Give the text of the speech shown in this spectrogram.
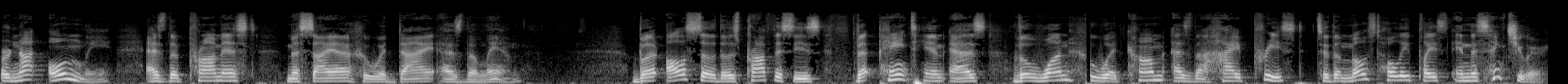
or not only as the promised Messiah who would die as the Lamb, but also those prophecies that paint him as the one who would come as the high priest to the most holy place in the sanctuary.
